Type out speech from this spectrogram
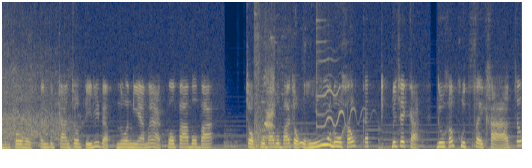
เหมือนโกหกมันเป็นการโจมตีที่แบบนัวเนียมากโปปาโบบะ จบโบบาโบบะจบโอ้โหดูเขากระไม่ใช่กะ ดูเขาผุดใส่ขาเจ้า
